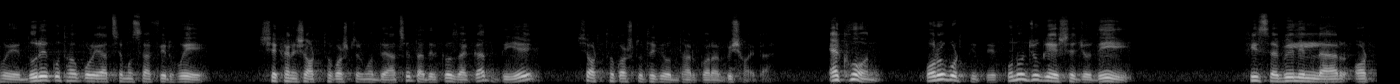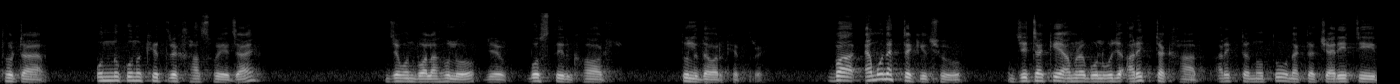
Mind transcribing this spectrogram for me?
হয়ে দূরে কোথাও পড়ে আছে, মুসাফির হয়ে সেখানে সে অর্থকষ্টের মধ্যে আছে, তাদেরকেও জাকাত দিয়ে সে অর্থকষ্ট থেকে উদ্ধার করার বিষয়টা। এখন পরবর্তীতে কোনো যুগে এসে যদি ফি সাবিল্লার অর্থটা অন্য কোনো ক্ষেত্রে খাস হয়ে যায়। যেমন বলা হলো যে বস্তির ঘর তুলে দেওয়ার ক্ষেত্রে। বা এমন একটা কিছু যেটাকে আমরা বলব যে আরেকটা খাত, আরেকটা নতুন একটা চ্যারিটির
